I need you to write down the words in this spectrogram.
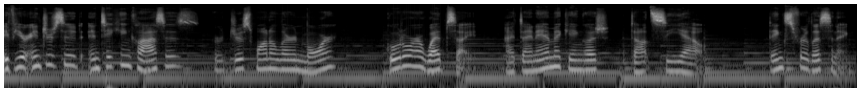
If you're interested in taking classes or just want to learn more, go to our website at dynamicenglish.cl. Thanks for listening.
